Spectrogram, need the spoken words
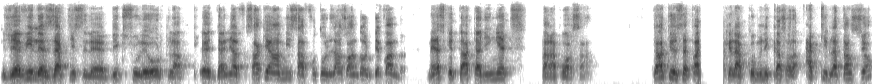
J'ai vu les artistes les big sous les autres là Daniel chacun a mis sa photo les gens sont en train de défendre mais est-ce que toi tu as dit net par rapport à ça? Toi tu ne sais pas que la communication active l'attention?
